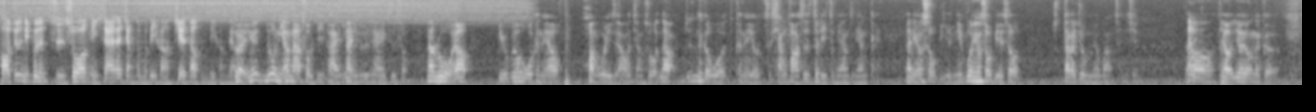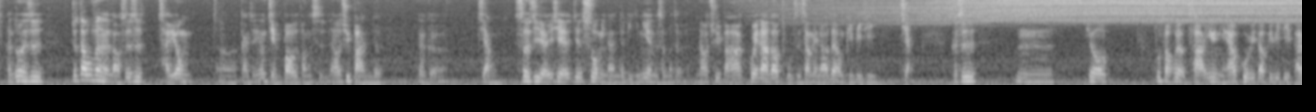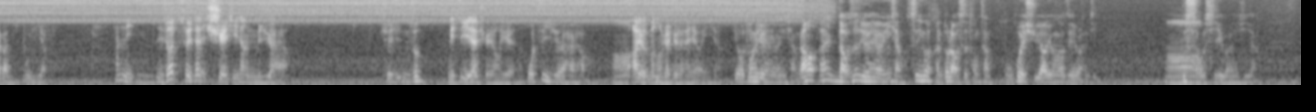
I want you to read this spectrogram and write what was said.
哦，就是你不能只说你现在在讲什么地方，介绍什么地方这样。对，因为如果你要拿手机拍，那你是不是现在一只手？那如果我要，比如说我可能要。换位置，然后讲说，那就那个我可能有想法是这里怎么样怎么样改，那你用手比，你不能用手比的时候，大概就没有办法呈现了。然后要要用那个，很多人是就大部分的老师是采用呃改成用简报的方式，然后去把你的那个讲设计的一些就是说明了你的理念什么的，然后去把它归纳到图纸上面，然后再用 PPT 讲。可是，嗯，就多少会有差，因为你还要顾虑到 PPT 排版是不一样。那、啊、你、嗯、你说，所以在学习上你们觉得还好？学习，你说你自己在学东西？我自己觉得还好。哦，啊，有什么同学觉得很有影响？有同学觉得很有影响，然后哎，老师觉得很有影响，是因为很多老师通常不会需要用到这些软件，哦、不熟悉的关系啊。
